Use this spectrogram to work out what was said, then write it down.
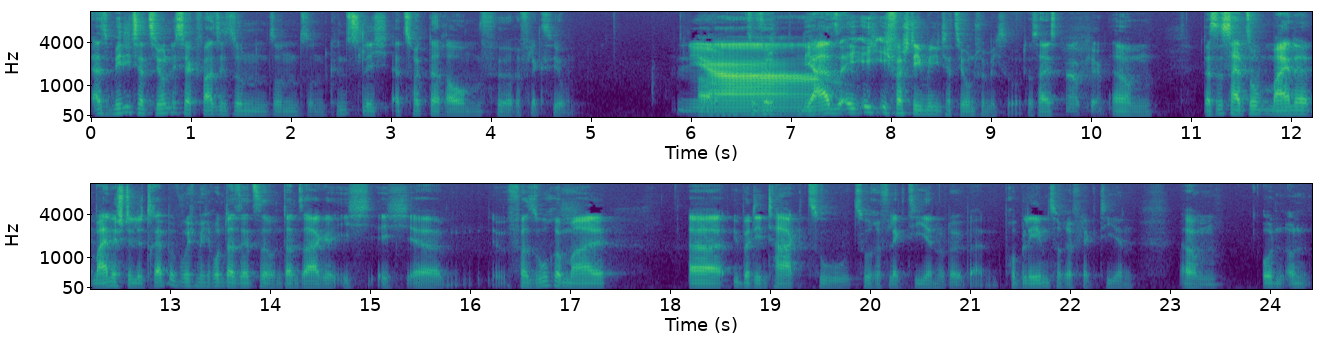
Also Meditation ist ja quasi so ein, so ein, so ein künstlich erzeugter Raum für Reflexion. Ja. Ähm, ja, also ich, ich verstehe Meditation für mich so. Das heißt, okay. ähm, das ist halt so meine, meine stille Treppe, wo ich mich runtersetze und dann sage, ich, ich äh, versuche mal äh, über den Tag zu, zu reflektieren oder über ein Problem zu reflektieren. Ähm, und, und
